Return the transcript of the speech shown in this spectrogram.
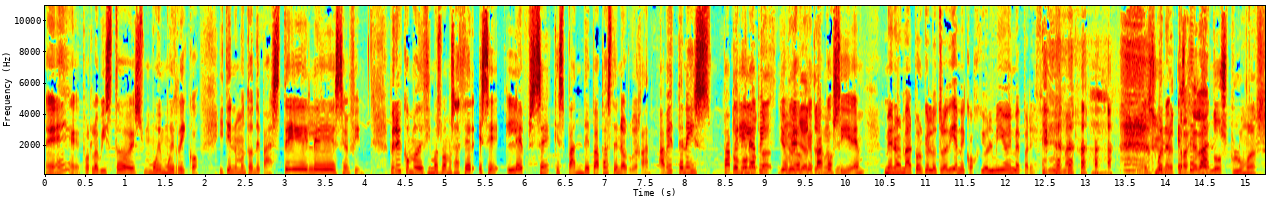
¿eh? por lo visto es muy, muy rico. Y tiene un montón de pasteles, en fin. Pero hoy, como decimos, vamos a hacer ese lepse, que es pan de papas de Noruega. A ver, ¿tenéis papel Tomo y lápiz? nota. Yo, Yo veo que Paco aquí. sí, ¿eh? Menos mal, porque el otro día me cogió el mío y me pareció muy mal. Es que Bueno, me traje este las pan- dos plumas.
